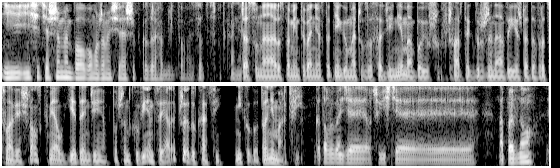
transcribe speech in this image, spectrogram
I, I się cieszymy, bo, bo możemy się szybko zrehabilitować za to spotkanie. Czasu na rozpamiętywanie ostatniego meczu w zasadzie nie ma, bo już w czwartek drużyna wyjeżdża do Wrocławia. Śląsk miał jeden dzień odpoczynku więcej, ale przy edukacji nikogo to nie martwi. Gotowy będzie oczywiście e, na pewno. e,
